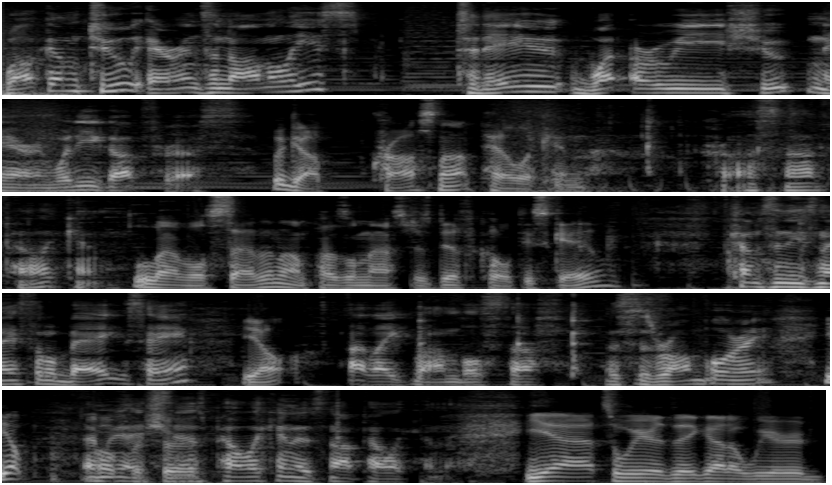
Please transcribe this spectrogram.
Welcome to Aaron's Anomalies. Today, what are we shooting, Aaron? What do you got for us? We got Cross Knot Pelikan, Cross Knot Pelikan. level 7 on Puzzle Master's difficulty scale. Comes in these nice little bags, hey? Yep. I like Rombol stuff. This is Rombol, right? Yep. I oh, mean, for it sure. says Pelikan, it's not Pelican. Yeah, it's weird. They got a weird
